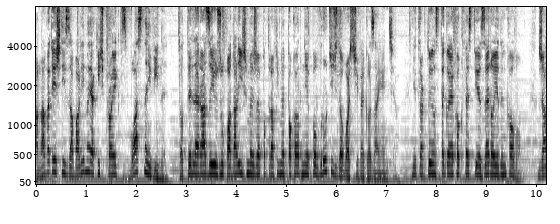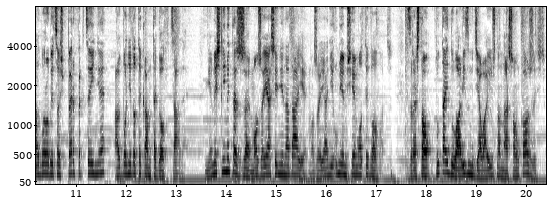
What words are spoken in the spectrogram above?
A nawet jeśli zawalimy jakiś projekt z własnej winy, to tyle razy już upadaliśmy, że potrafimy pokornie powrócić do właściwego zajęcia, nie traktując tego jako kwestię zero-jedynkową, że albo robię coś perfekcyjnie, albo nie dotykam tego wcale. Nie myślimy też, że może ja się nie nadaję, może ja nie umiem się motywować. Zresztą tutaj dualizm działa już na naszą korzyść,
